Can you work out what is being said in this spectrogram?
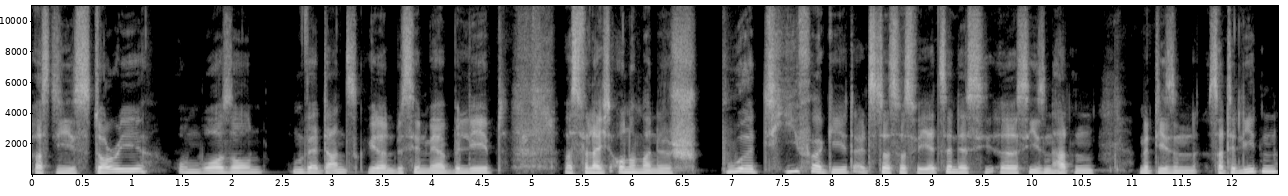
was die Story um Warzone, um Verdansk wieder ein bisschen mehr belebt, was vielleicht auch noch mal eine Spur tiefer geht als das, was wir jetzt in der äh, Season hatten mit diesen Satelliten.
